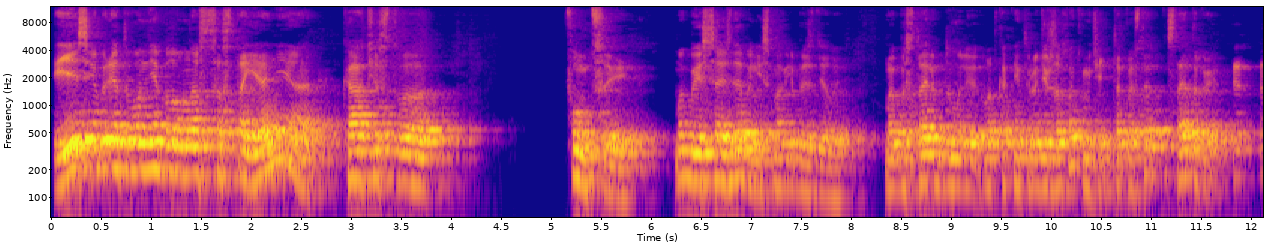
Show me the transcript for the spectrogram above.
И если бы этого не было у нас состояния, качества, функции, мы бы из сазда бы не смогли бы сделать. Мы бы стояли думали, вот как некоторые люди заходят в мечеть, такой стоят, стоят такой, э, э,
